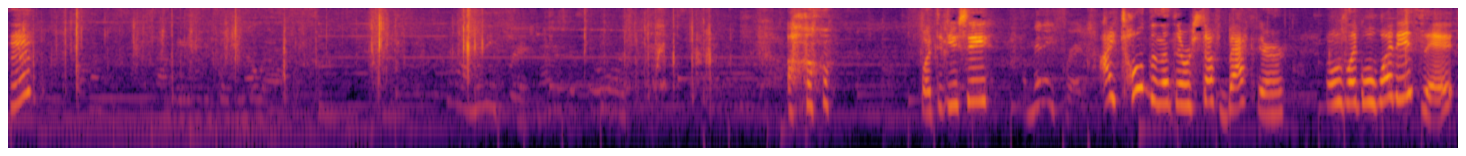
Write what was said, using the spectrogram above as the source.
Hmm? Oh, what did you see? A mini fridge. I told them that there was stuff back there. I was like, well, what is it?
